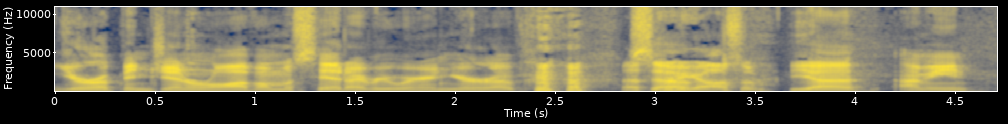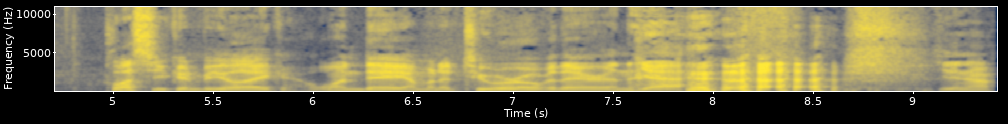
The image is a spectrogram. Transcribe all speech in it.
Europe in general. I've almost hit everywhere in Europe. That's So- pretty awesome. yeah, I mean, Plus, you can be like, one day I'm gonna tour over there, and Yeah. you know,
